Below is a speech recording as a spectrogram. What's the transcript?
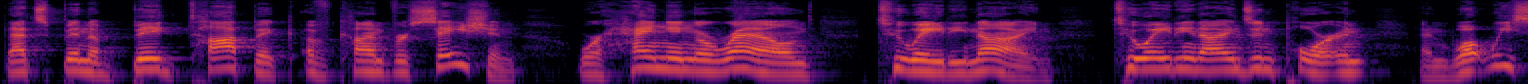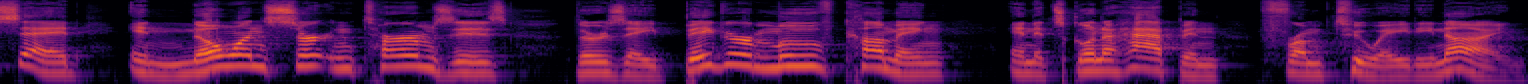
That's been a big topic of conversation we're hanging around 289. 289 is important, and what we said in no uncertain terms is there's a bigger move coming, and it's going to happen from 289.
